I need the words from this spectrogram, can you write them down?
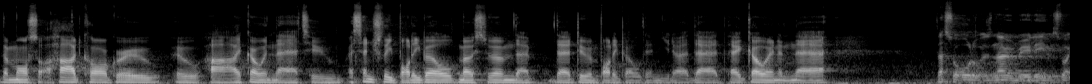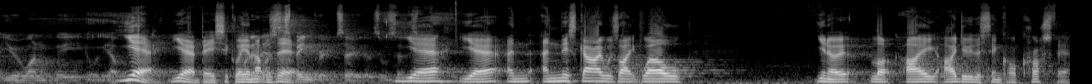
the more sort of hardcore group who are going there to essentially bodybuild. Most of them they're they're doing bodybuilding. You know, they're they're going and they're That's what all it was known really. It was what you were one or the or the other. yeah yeah basically, and that was it. Spin group too. There was also Yeah, yeah, and and this guy was like, well, you know, look, I I do this thing called CrossFit.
